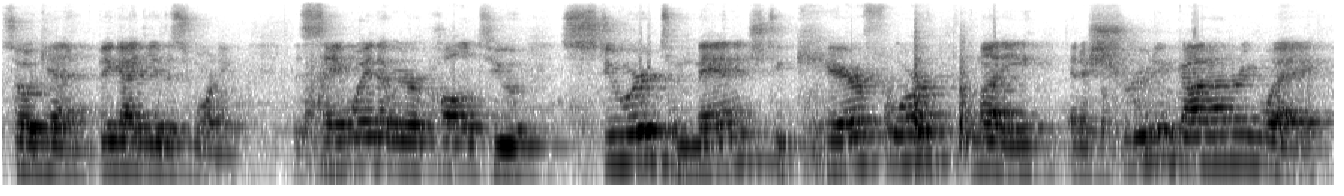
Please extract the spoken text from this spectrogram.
So, again, big idea this morning. The same way that we are called to steward, to manage, to care for money in a shrewd and God honoring way,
